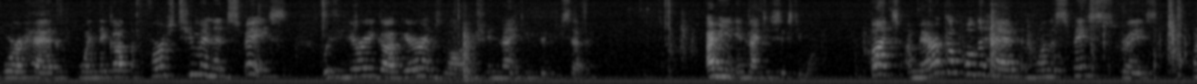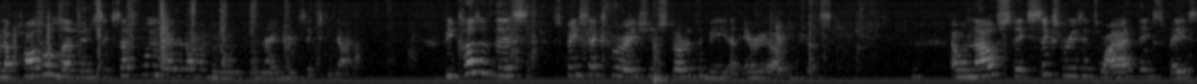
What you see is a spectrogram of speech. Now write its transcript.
were ahead when they got the first human in space with Yuri Gagarin's launch in 1957. I mean, in 1961. But America pulled ahead and won the space race when Apollo 11 successfully landed on the moon in 1969. Because of this, space exploration started to be an area of interest. I will now state six reasons why I think space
